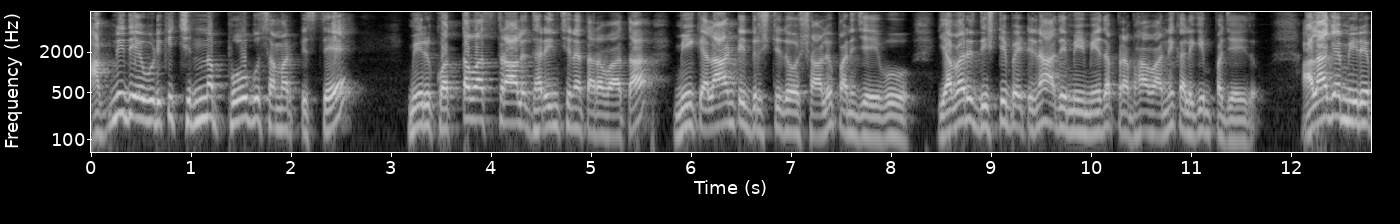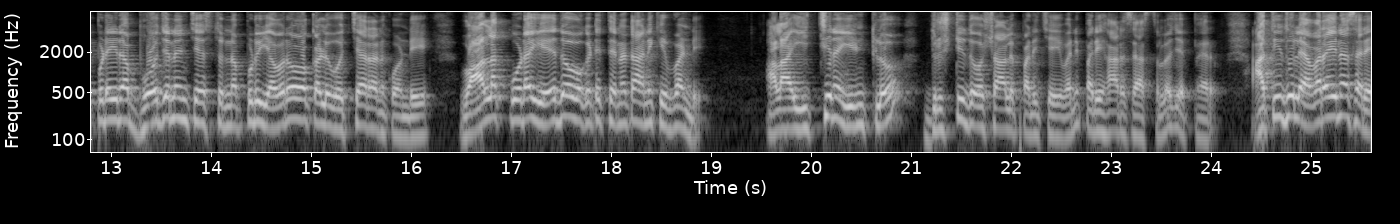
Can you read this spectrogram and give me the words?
అగ్నిదేవుడికి చిన్న పోగు సమర్పిస్తే మీరు కొత్త వస్త్రాలు ధరించిన తర్వాత మీకు ఎలాంటి దృష్టి దోషాలు పనిచేయవు. ఎవరి దిష్టి పెట్టినా అది మీ మీద ప్రభావాన్ని కలిగింపజేయదు. అలాగే మీరు ఎప్పుడైనా భోజనం చేస్తున్నప్పుడు ఎవరో ఒకళ్ళు వచ్చారనుకోండి వాళ్ళకు కూడా ఏదో ఒకటి తినటానికి ఇవ్వండి. అలా ఇచ్చిన ఇంట్లో దృష్టి దోషాలు పనిచేయవని పరిహార శాస్త్రంలో చెప్పారు. అతిథులు ఎవరైనా సరే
